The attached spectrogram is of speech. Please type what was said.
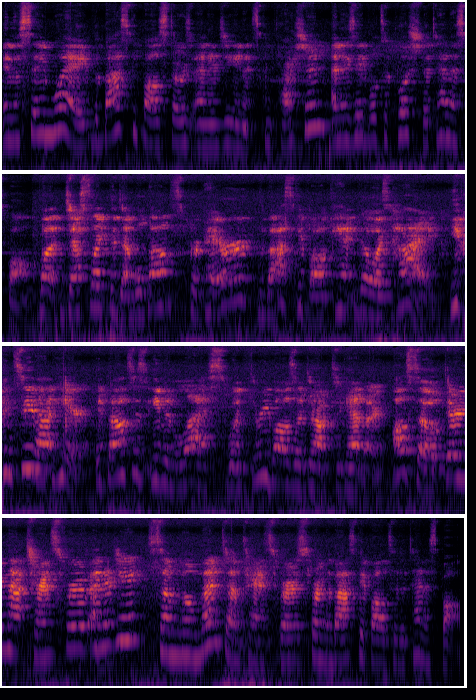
In the same way, the basketball stores energy in its compression and is able to push the tennis ball. But just like the double bounce preparer, the basketball can't go as high. You can see that here. It bounces even less when three balls are dropped together. Also, during that transfer of energy, some momentum transfers from the basketball to the tennis ball.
